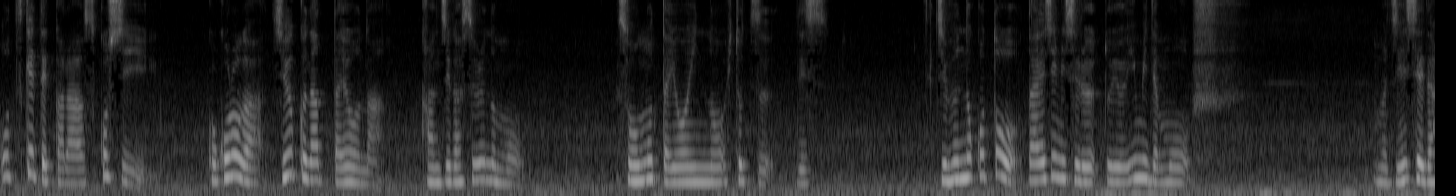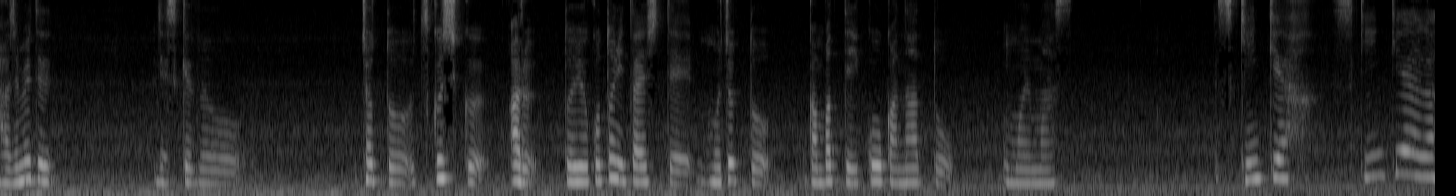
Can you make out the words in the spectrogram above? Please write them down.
をつけてから少し心が強くなったような感じがするのもそう思った要因の一つです。自分のことを大事にするという意味でも、まあ、人生で初めてですけどちょっと美しくあるということに対してもうちょっと頑張っていこうかなと思います。スキンケアスキンケアが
